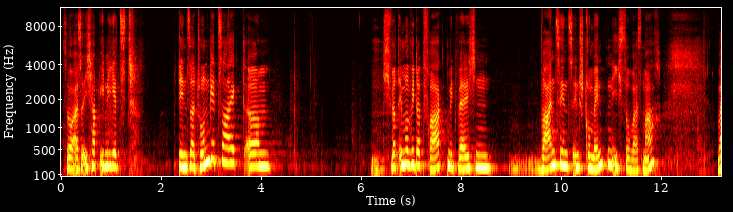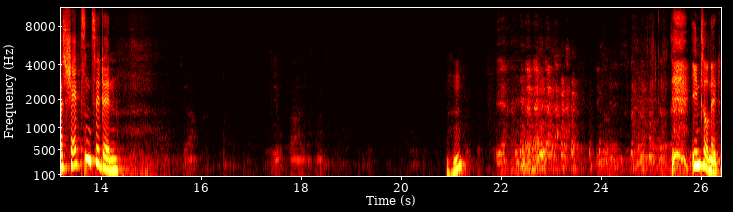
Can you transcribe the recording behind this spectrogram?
So, also ich habe Ihnen jetzt den Saturn gezeigt. Ähm, ich werde immer wieder gefragt, mit welchen Wahnsinnsinstrumenten ich sowas mache. Was schätzen Sie denn? Mhm. Internet.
